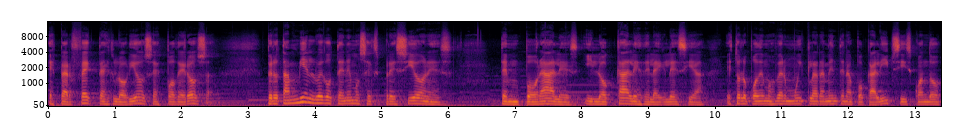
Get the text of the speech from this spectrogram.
es perfecta, es gloriosa, es poderosa, pero también luego tenemos expresiones temporales y locales de la iglesia esto lo podemos ver muy claramente en Apocalipsis, cuando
